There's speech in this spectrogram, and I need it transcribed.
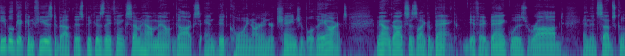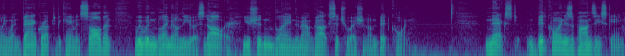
People get confused about this because they think somehow Mt. Gox and Bitcoin are interchangeable. They aren't. Mt. Gox is like a bank. If a bank was robbed and then subsequently went bankrupt, became insolvent, we wouldn't blame it on the US dollar. You shouldn't blame the Mt. Gox situation on Bitcoin. Next, Bitcoin is a Ponzi scheme.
